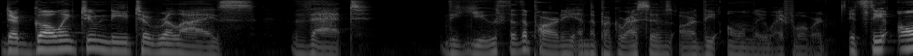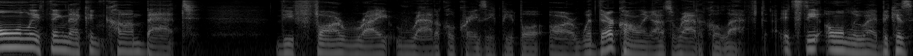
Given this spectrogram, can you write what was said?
they're going to need to realize that the youth of the party and the progressives are the only way forward. It's the only thing that can combat the far right radical crazy people are what they're calling us radical left. It's the only way because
